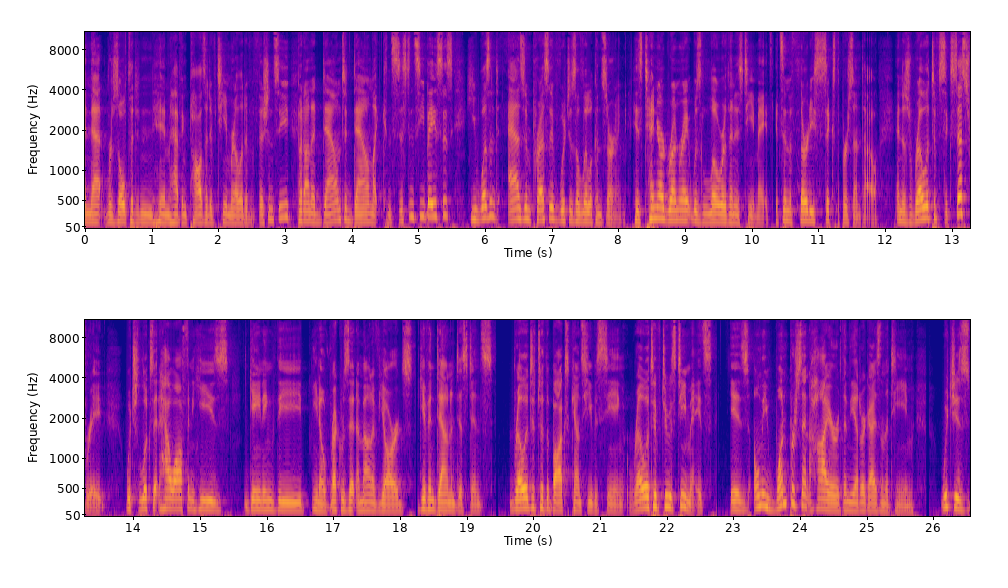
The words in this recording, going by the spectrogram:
and that resulted in him having positive team relative efficiency. But on a down to down, like consistency basis, he wasn't as impressive, which is a little concerning. His 10 yard run rate was lower than his teammates, it's in the 36th percentile. And his relative success rate, which looks at how often he's gaining the, you know, requisite amount of yards given down and distance relative to the box counts he was seeing, relative to his teammates, is only 1% higher than the other guys on the team, which is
